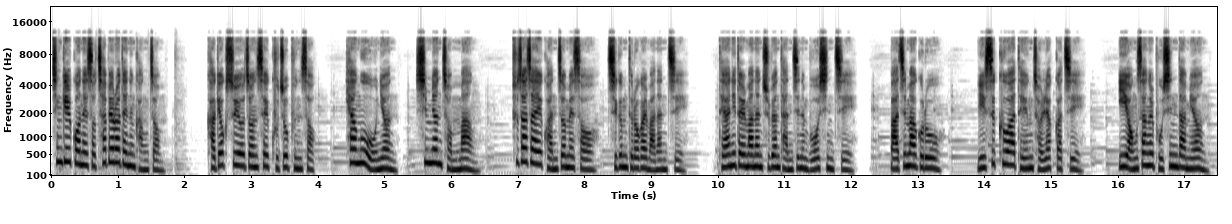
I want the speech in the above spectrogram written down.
신길권에서 차별화되는 강점, 가격 수요 전세 구조 분석, 향후 5년, 10년 전망, 투자자의 관점에서 지금 들어갈 만한지, 대안이 될 만한 주변 단지는 무엇인지, 마지막으로 리스크와 대응 전략까지. 이 영상을 보신다면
